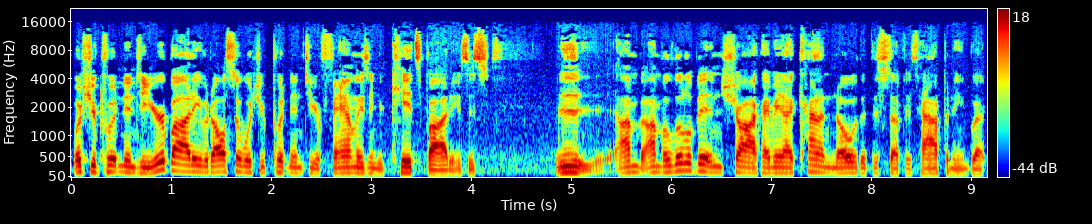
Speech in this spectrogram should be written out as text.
what you're putting into your body, but also what you're putting into your families and your kids' bodies. It's, uh, I'm I'm a little bit in shock. I mean, I kind of know that this stuff is happening, but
